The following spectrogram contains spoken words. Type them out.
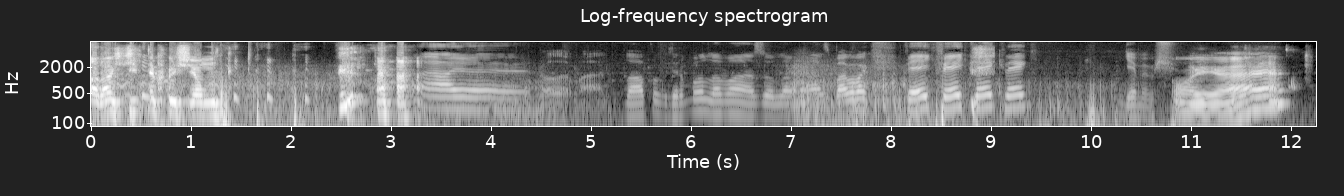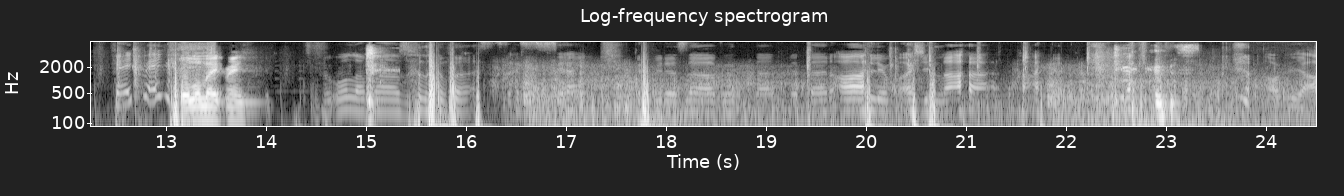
Adam shift'le koşuyor mu? Hayır. Olamaz. Ne yapabilirim? Olamaz. Olamaz. Bak bak bak. Fake fake fake fake. Yememiş. Oy ya. Fake fake. Kolalı ekmek. Olamaz. Olamaz. Sensiz yer. Kabir hesabından beter. Alim acılar. Hayır. Abi ya.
